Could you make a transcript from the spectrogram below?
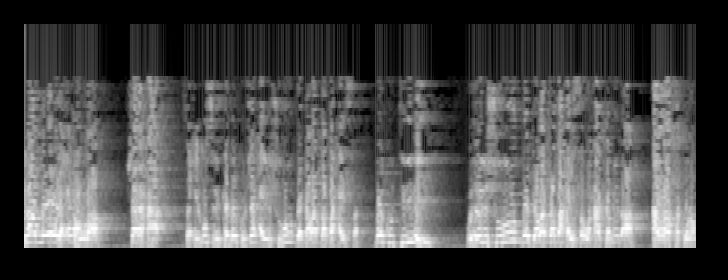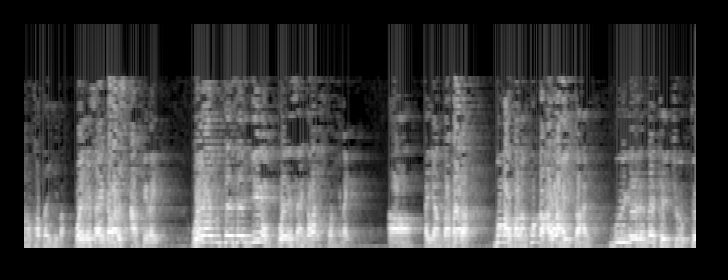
imaam nawowi raximahullah sharaxa saxiix muslimka markuu sharxayo shuruudda gabadha baxaysa markuu tirinayey وحير الشروط بالجبادة بحيثة وحا كميد آه. الله تكون متطيبة. وين يسعين قبارش عرفيني ولا متزينة. وين يسعين قبارش قرحيني آه. أيام بردادة دمر بلان كنت عوحي التهي قولي إذا مركي تشوكتو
